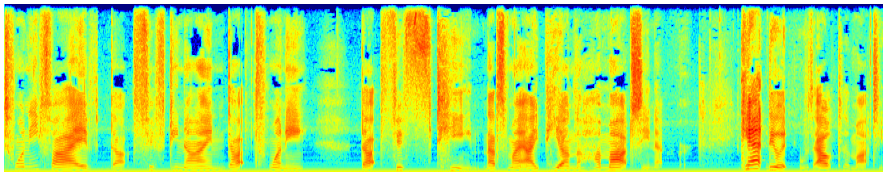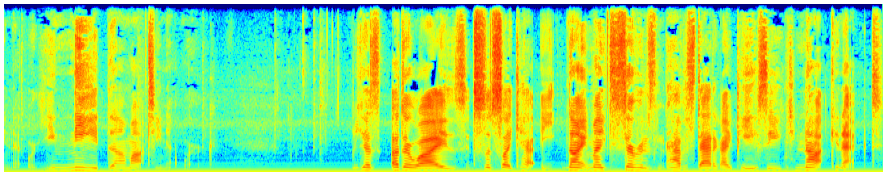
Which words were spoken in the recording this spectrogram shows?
25.59.20.15. That's my IP on the Hamachi network. Can't do it without the Hamachi network. You need the Hamachi network because otherwise it's just like my, server doesn't have a static IP, so you cannot connect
